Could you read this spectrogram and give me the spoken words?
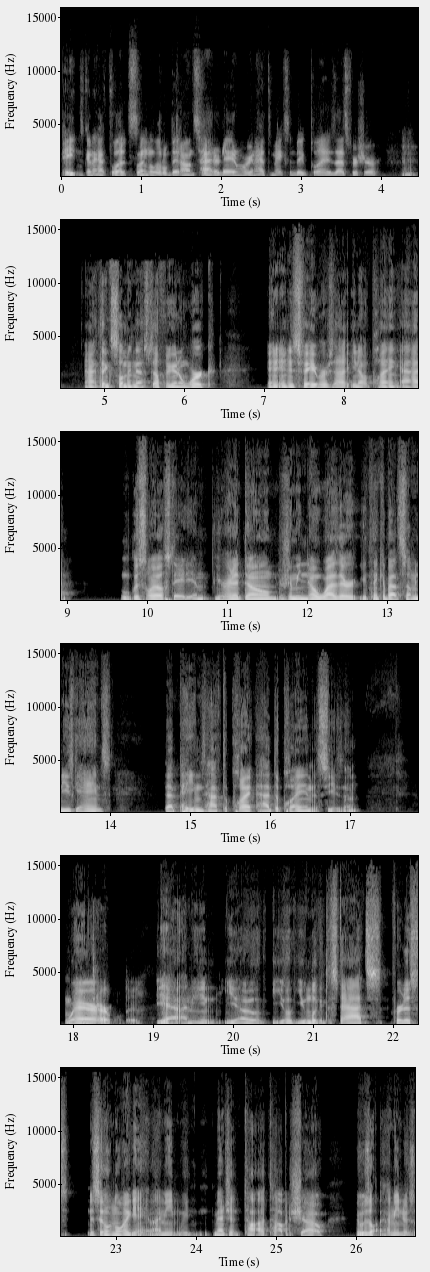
Peyton's going to have to let it sling a little bit on Saturday, and we're going to have to make some big plays. That's for sure. Mm. And I think something that's definitely going to work in, in his favor is that you know playing at Lucas Oil Stadium, you're in a dome. There's going to be no weather. You think about some of these games that Peyton's have to play had to play in the season. Mm, Where terrible, dude. Yeah, I mean, you know, you you look at the stats for this this Illinois game. I mean, we mentioned top, top of the show. It was, I mean, it was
